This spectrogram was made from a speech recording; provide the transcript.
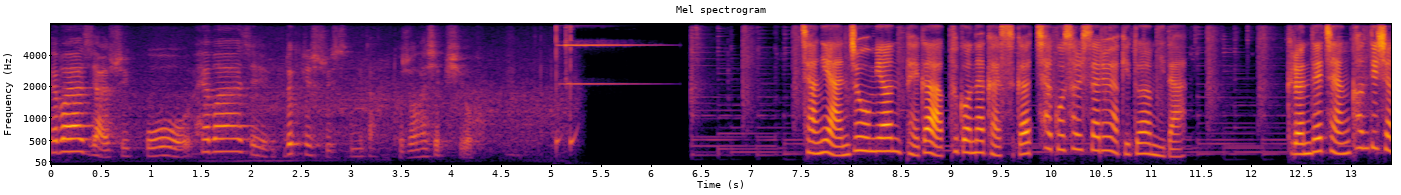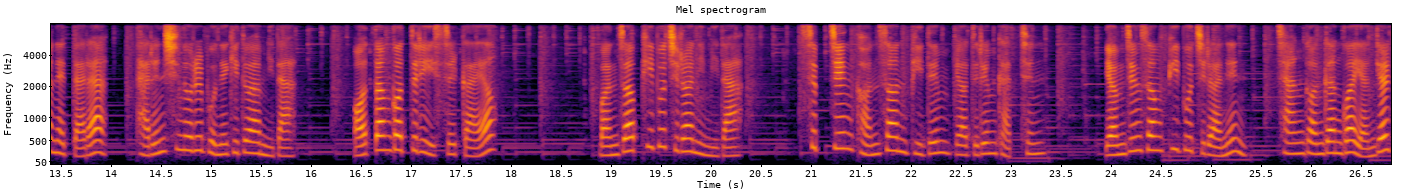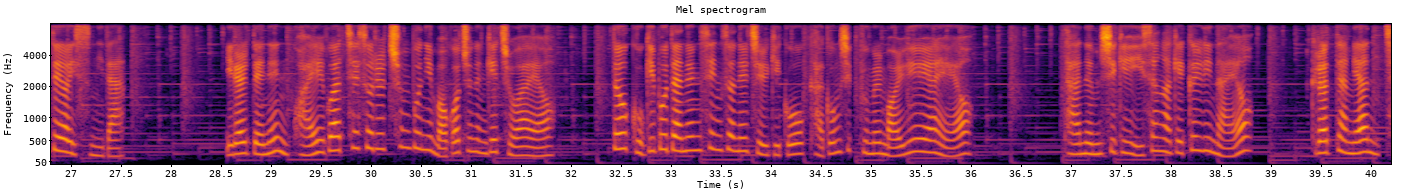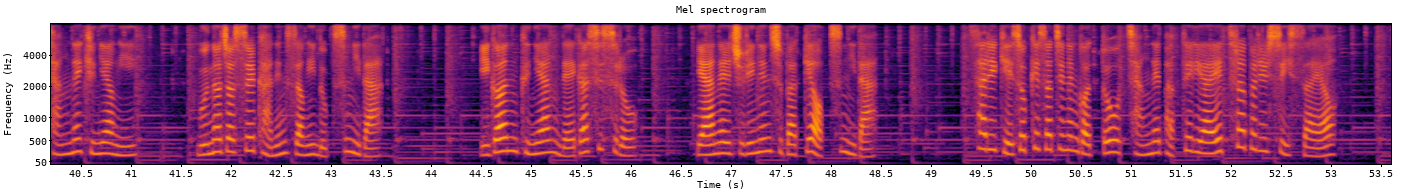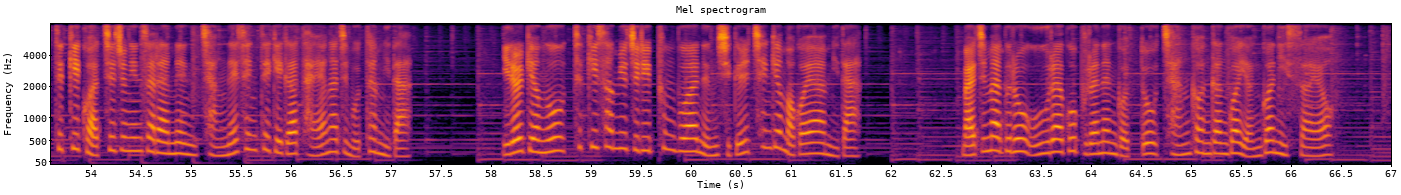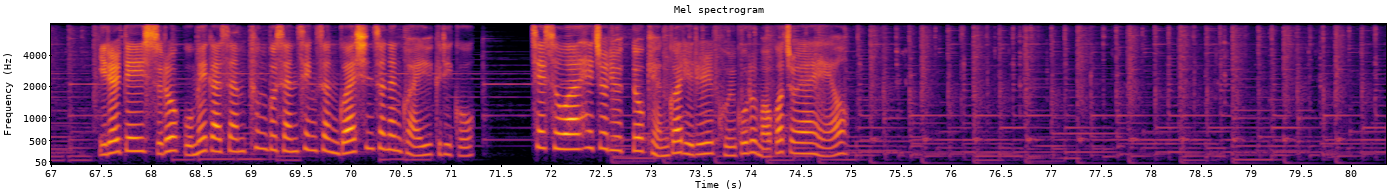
해봐야지 알 수 있고 해봐야지 느낄 수 있습니다. 도전하십시오. 장이 안 좋으면 배가 아프거나 가스가 차고 설사를 하기도 합니다. 그런데 장 컨디션에 따라 다른 신호를 보내기도 합니다. 어떤 것들이 있을까요? 먼저 피부 질환입니다. 습진, 건선, 비듬, 여드름 같은 염증성 피부 질환은 장 건강과 연결되어 있습니다. 이럴 때는 과일과 채소를 충분히 먹어주는 게 좋아요. 또 고기보다는 생선을 즐기고 가공식품을 멀리해야 해요. 단 음식이 이상하게 끌리나요? 그렇다면 장내 균형이 무너졌을 가능성이 높습니다. 이건 그냥 내가 스스로 양을 줄이는 수밖에 없습니다. 살이 계속해서 찌는 것도 장내 박테리아의 트러블일 수 있어요. 특히 과체중인 사람은 장내 생태계가 다양하지 못합니다. 이럴 경우 특히 섬유질이 풍부한 음식을 챙겨 먹어야 합니다. 마지막으로 우울하고 불안한 것도 장 건강과 연관이 있어요. 이럴 때일수록 오메가3 풍부산 생선과 신선한 과일 그리고 채소와 해조류 또 견과류를 골고루 먹어줘야 해요.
